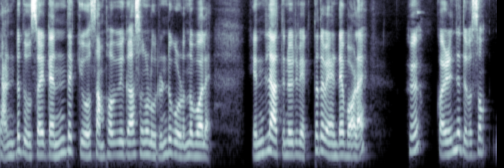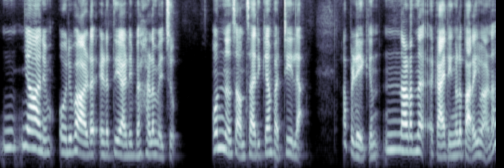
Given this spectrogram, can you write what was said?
രണ്ട് ദിവസമായിട്ട് എന്തൊക്കെയോ സംഭവ വികാസങ്ങൾ ഉരുണ്ടു കൂടുന്ന പോലെ. എല്ലാത്തിനും ഒരു വ്യക്തത വേണ്ടേ പോളെ കഴിഞ്ഞ ദിവസം ഞാനും ഒരുപാട് എടുത്തിയാടി ബഹളം വെച്ചു. ഒന്നും സംസാരിക്കാൻ പറ്റിയില്ല. അപ്പോഴേക്കും നടന്ന കാര്യങ്ങൾ പറയുവാണ്.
